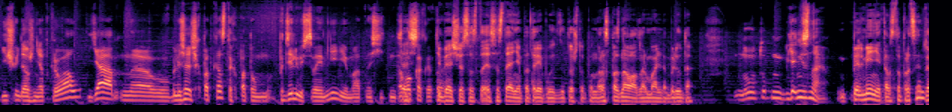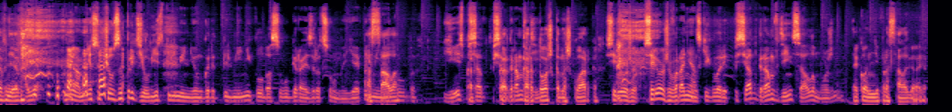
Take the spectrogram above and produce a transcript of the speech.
еще даже не открывал. Я э, в ближайших подкастах потом поделюсь своим мнением относительно того, как это... Тебя еще состо- состояние потребует за то, чтобы он распознавал нормально блюдо. Ну, тут я не знаю. Пельменей там 100% нет. Не, мне Сычев запретил есть пельмени. Он говорит, пельмени, колбасу убирай из рациона. Я пельмени сало? колбас- Есть 50, 50 грамм в день. Картошка на шкварках. Сережа, Сережа Воронянский говорит, 50 грамм в день сала можно. Так он не про сало говорил.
